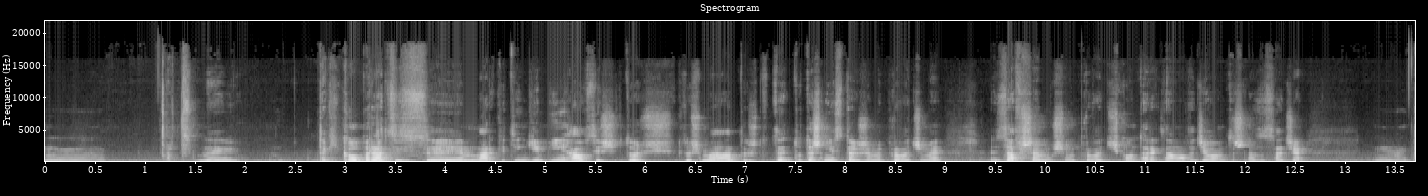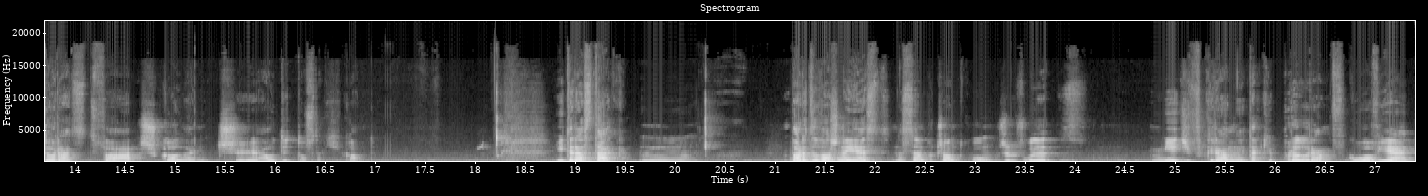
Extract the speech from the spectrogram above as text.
um, takiej kooperacji z y, marketingiem in-house, jeśli ktoś, ktoś ma, także to, to, też nie jest tak, że my prowadzimy zawsze, musimy prowadzić konta reklamowe, działamy też na zasadzie um, doradztwa, szkoleń czy audytów takich kont. I teraz tak, um, bardzo ważne jest na samym początku, żeby w ogóle mieć wgrany taki program w głowie,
